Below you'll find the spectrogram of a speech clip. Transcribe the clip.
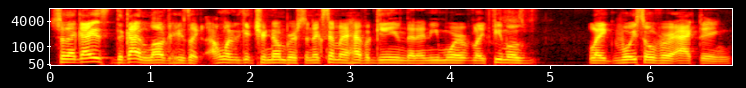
So that guy's the guy loved her. He's like, "I want to get your number, so next time I have a game that I need more like females, like voiceover acting."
